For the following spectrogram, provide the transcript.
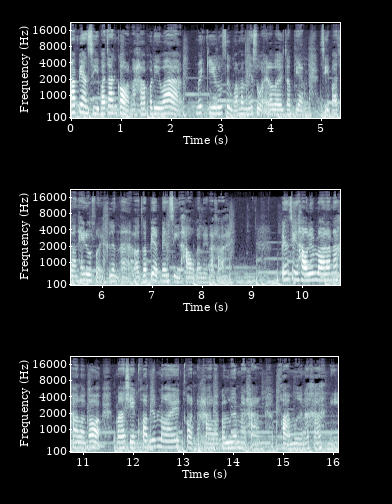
มาเปลี่ยนสีพระจันทร์ก่อนนะคะ พอดีว่าเมื่อกี้รู้สึกว่ามันไม่สวยเราเลยจะเปลี่ยนสีพระจันทร์ให้ดูสวยขึ้นอ่าเราจะเปลี่ยนเป็นสีเทากันเลยนะคะ เป็นสีเทาเรียบร้อยแล้วนะคะ แล้วก็มาเช็คความเรียบร้อยก่อนนะคะ แล้วก็เลื่อนมาทางขวามือนะคะนี่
